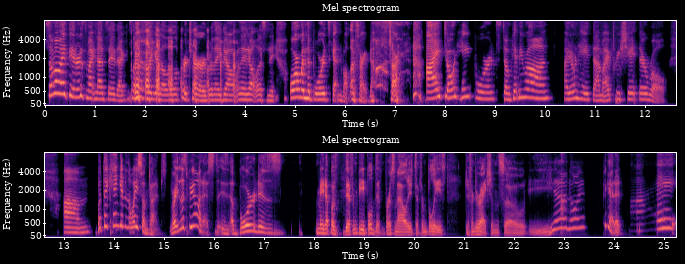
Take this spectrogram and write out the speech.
Some of my theaters might not say that. Because sometimes I get a little perturbed when they don't when they don't listen to me or when the boards get involved. I'm sorry. No, sorry. I don't hate boards. Don't get me wrong. I don't hate them. I appreciate their role. Um, but they can get in the way sometimes, right? Let's be honest. A board is made up of different people, different personalities, different beliefs, different directions. So yeah, no, I, I get it. I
